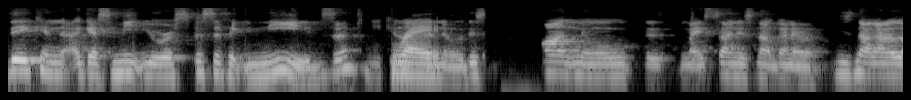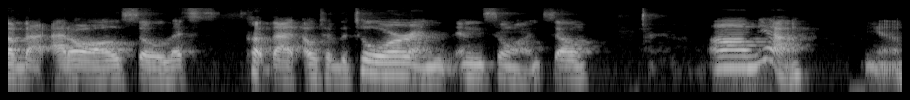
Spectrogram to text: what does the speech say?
they can I guess meet your specific needs. You can right. let them know this aunt no my son is not gonna he's not gonna love that at all so let's cut that out of the tour and and so on so um yeah yeah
